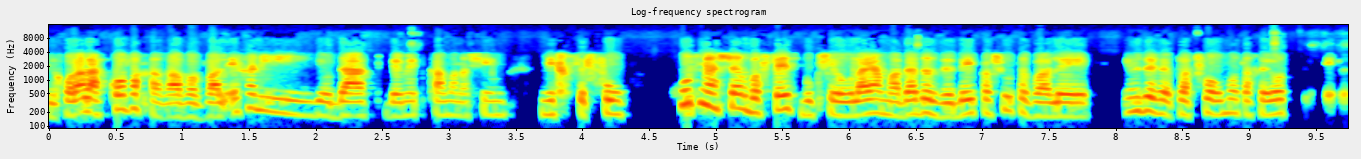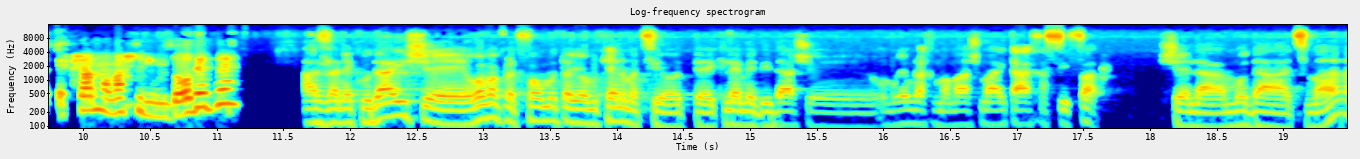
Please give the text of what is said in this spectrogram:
אני יכולה לעקוב אחריו, אבל איך אני יודעת באמת כמה אנשים נחשפו? חוץ מאשר בפייסבוק, שאולי המדד הזה די פשוט, אבל uh, אם זה בפלטפורמות אחרות, אפשר ממש למדוד את זה? אז הנקודה היא שרוב הפלטפורמות היום כן מציעות uh, כלי מדידה שאומרים לך ממש מה הייתה החשיפה. של המודעה עצמה,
